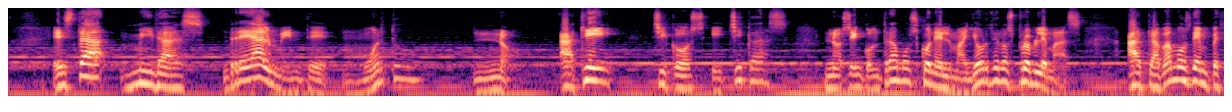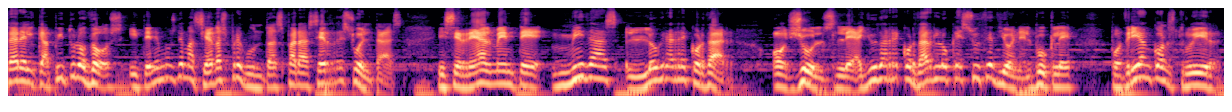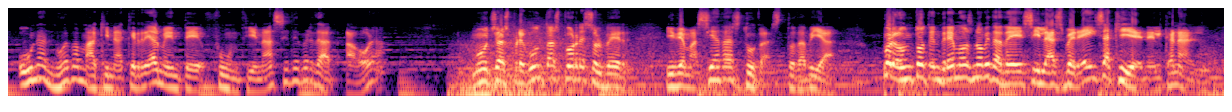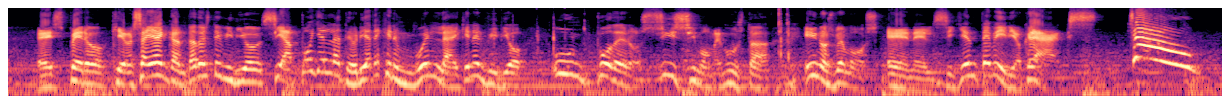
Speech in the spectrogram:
¿Está Midas realmente muerto? No. Aquí, chicos y chicas, nos encontramos con el mayor de los problemas. Acabamos de empezar el capítulo 2 y tenemos demasiadas preguntas para ser resueltas. Y si realmente Midas logra recordar o Jules le ayuda a recordar lo que sucedió en el bucle, podrían construir una nueva máquina que realmente funcionase de verdad ahora. Muchas preguntas por resolver y demasiadas dudas todavía. Pronto tendremos novedades y las veréis aquí en el canal. Espero que os haya encantado este vídeo, si apoyan la teoría dejen un buen like en el vídeo, un poderosísimo me gusta y nos vemos en el siguiente vídeo cracks. ¡Chao!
